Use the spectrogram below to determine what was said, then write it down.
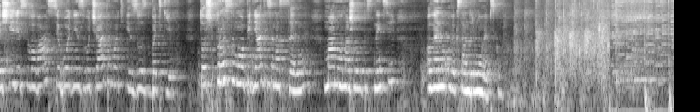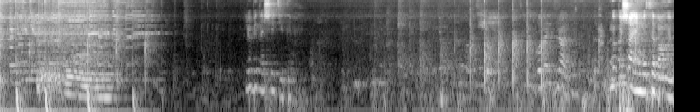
та щирі слова сьогодні звучатимуть із уст батьків. Тож просимо піднятися на сцену маму нашої випускниці Олену Олександрівну Лепську. Любі наші діти. Ми пишаємося вами.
